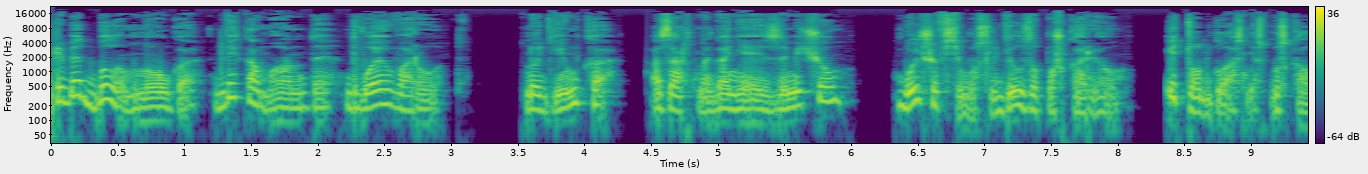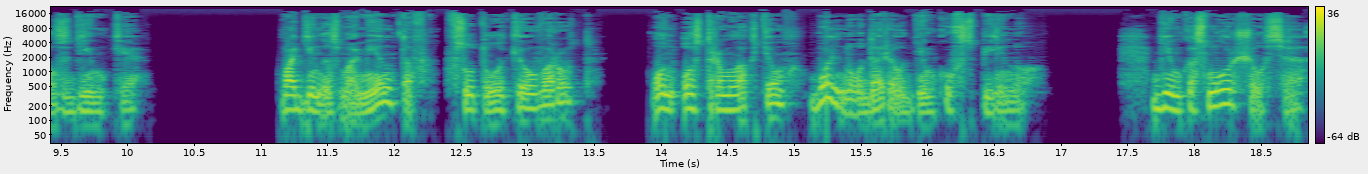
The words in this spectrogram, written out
Ребят было много, две команды, двое ворот. Но Димка, азартно гоняясь за мячом, больше всего следил за Пушкарем, и тот глаз не спускал с Димки. В один из моментов в сутолоке у ворот он острым локтем больно ударил Димку в спину. Димка сморщился,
